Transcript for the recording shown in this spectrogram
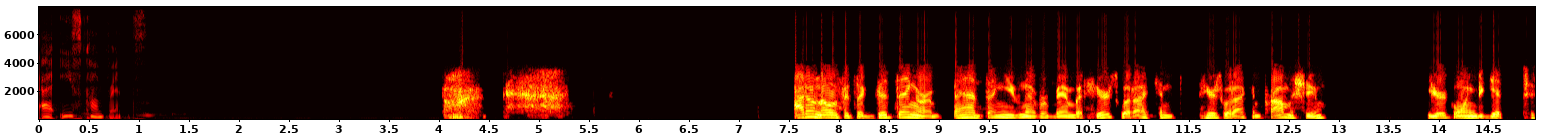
at East Conference? I don't know if it's a good thing or a bad thing you've never been, but here's what I can here's what I can promise you. You're going to get to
